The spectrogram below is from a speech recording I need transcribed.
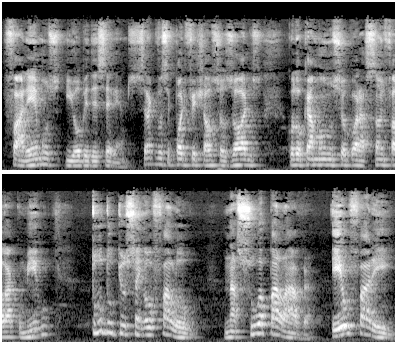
faremos e obedeceremos. Será que você pode fechar os seus olhos, colocar a mão no seu coração e falar comigo? Tudo o que o Senhor falou na sua palavra, eu farei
